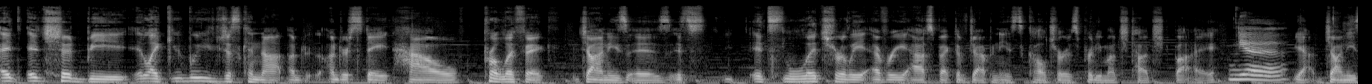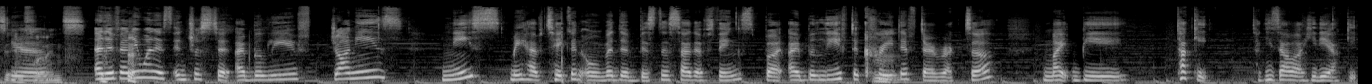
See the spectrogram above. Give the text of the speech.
it it should be like we just cannot under, understate how prolific Johnny's is. It's it's literally every aspect of Japanese culture is pretty much touched by Yeah. yeah Johnny's Yeah. influence. And if anyone is interested, I believe Johnny's niece may have taken over the business side of things, but I believe the hmm. creative director might be Taki, Takizawa Hideaki.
